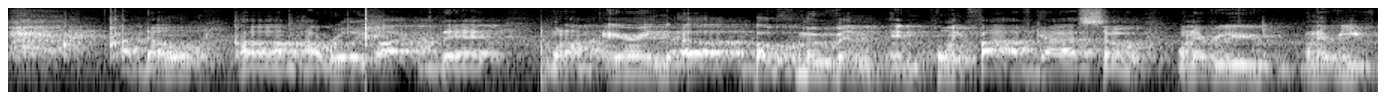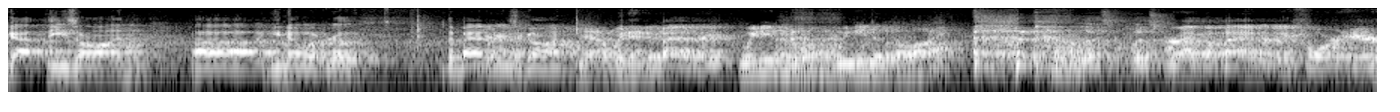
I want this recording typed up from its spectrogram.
I don't. Um, I really like that when I'm airing up, both moving in 0.5, guys. So whenever you, whenever you've got these on, uh, you know it really, the battery's gone. Yeah, we we- need a battery. we needed a, we needed a light. let's let's grab a battery for it here.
